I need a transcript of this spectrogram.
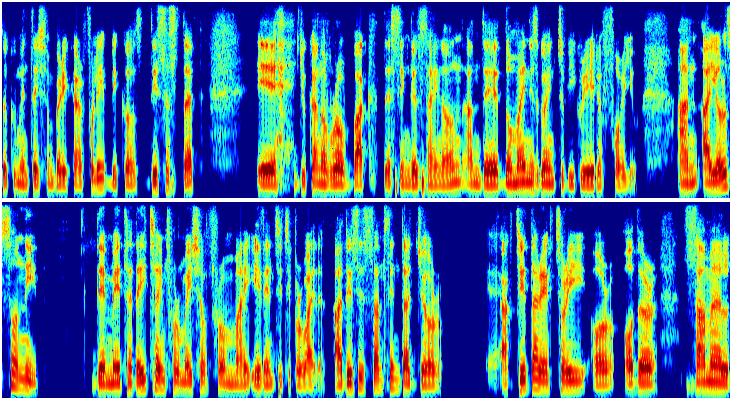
documentation very carefully because this step, uh, you cannot roll back the single sign-on and the domain is going to be created for you. And I also need the metadata information from my identity provider. Uh, this is something that your Active Directory or other SAML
